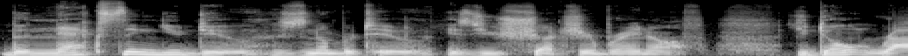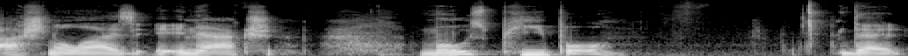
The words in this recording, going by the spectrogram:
the next thing you do, this is number 2, is you shut your brain off. You don't rationalize inaction. Most people that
